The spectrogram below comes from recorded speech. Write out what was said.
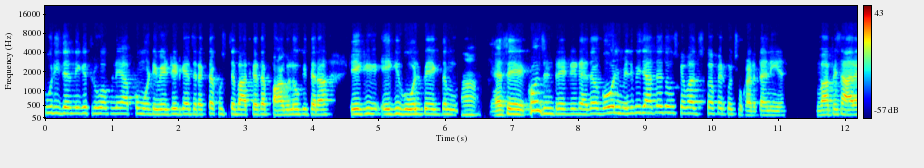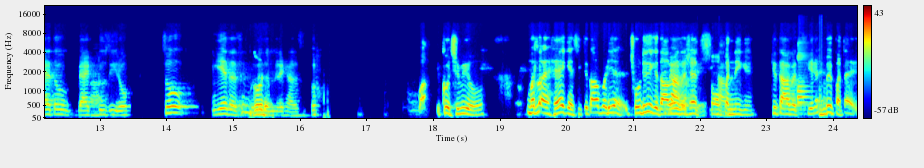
पूरी जर्नी के थ्रू अपने आप को मोटिवेटेड कैसे रखता खुद से बात करता पागलों की तरह एक ही एक ही गोल पे एकदम हाँ. ऐसे कॉन्सेंट्रेटेड रहता है गोल मिल भी जाता है तो उसके बाद उसका फिर कुछ उखड़ता नहीं है। वापस आ रहा है तो बैक टू ज़ीरो सो ये था मेरे ख्याल से तो। कुछ भी हो। मतलब है कैसी? किताब बढ़िया है। छोटी सी किताब है शायद सौ पन्ने की। किताब अच्छी है। मुझे पता है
